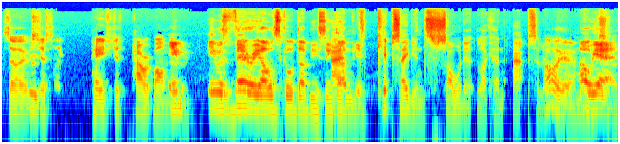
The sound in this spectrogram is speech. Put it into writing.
so it was Hmm. just like Page just power bombed it, him it was very old school WCW. And Kip Sabian sold it like an absolute. Oh, yeah. monster. Oh yeah,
